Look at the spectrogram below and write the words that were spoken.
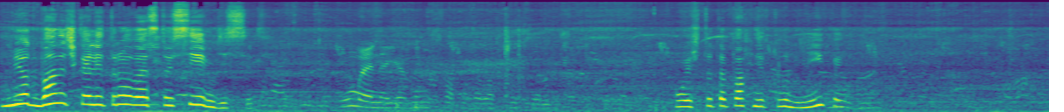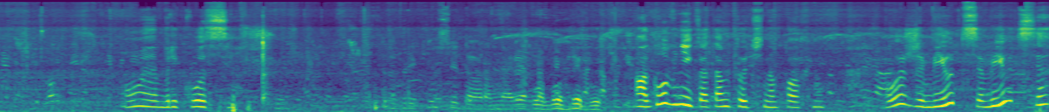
Мед баночка литровая 170. У мене я подала 170. Ой, что-то пахнет клубникой. Ой, абрикосы. Абрикоси даром, наверное, бо грибуть. А, клубника там точно пахнет. Боже, бьются, бьются.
